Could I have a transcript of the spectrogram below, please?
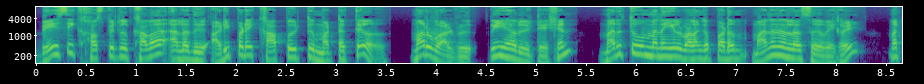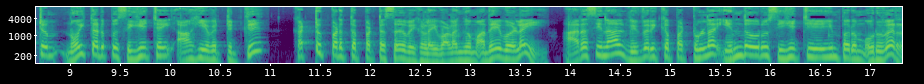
பேசிக் ஹாஸ்பிட்டல் கவர் அல்லது அடிப்படை காப்பீட்டு மட்டத்தில் மறுவாழ்வு ரீஹாபிலிட்டேஷன் மருத்துவமனையில் வழங்கப்படும் மனநல சேவைகள் மற்றும் நோய் தடுப்பு சிகிச்சை ஆகியவற்றிற்கு கட்டுப்படுத்தப்பட்ட சேவைகளை வழங்கும் அதேவேளை அரசினால் விவரிக்கப்பட்டுள்ள எந்த ஒரு சிகிச்சையையும் பெறும் ஒருவர்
